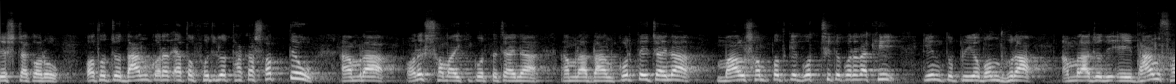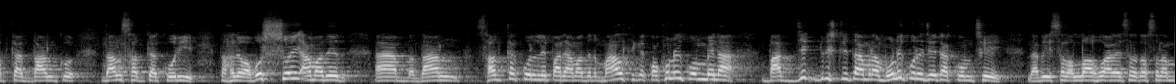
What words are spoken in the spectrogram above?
চেষ্টা করো। অথচ দান করার এত ফজিলত থাকা সত্ত্বেও আমরা অনেক সময় কি করতে চাই না? আমরা দান করতেই চাই না। মাল সম্পদকে গচ্ছিত করে রাখি। কিন্তু প্রিয় বন্ধুরা, আমরা যদি এই দান সাদকা দান দান সাদকা করি, তাহলে অবশ্যই আমাদের দান সাদকা করলে পারে আমাদের মাল থেকে কখনোই কমবে না। বাহ্যিক দৃষ্টিতে আমরা মনে করি যে এটা কমছে। নবী সাল্লাহ আলাইসাল্লাম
